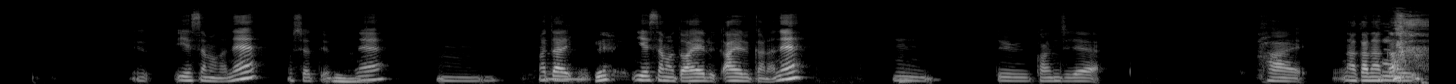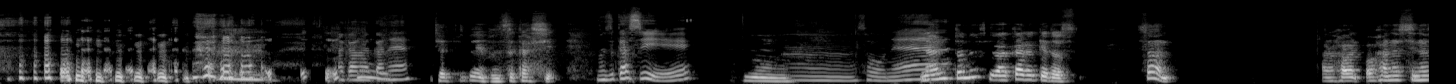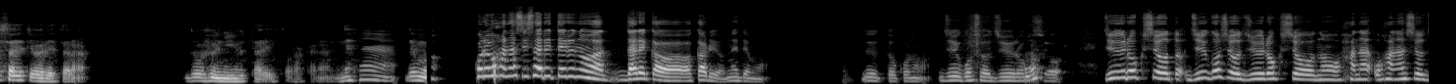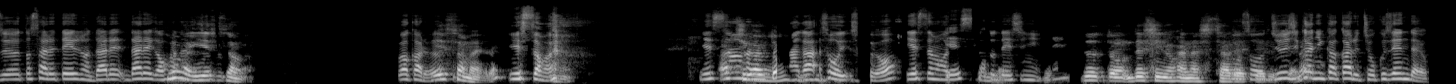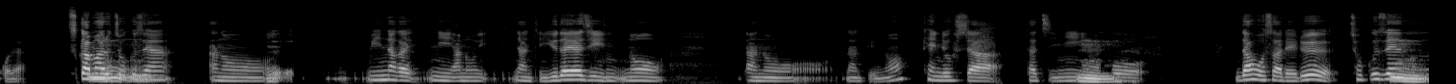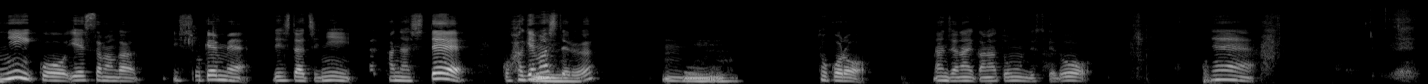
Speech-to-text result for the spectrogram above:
イエス様がね、おっしゃってるんですね。うん。また、イね。エス様と会える、会えるからね。うん。っていう感じで。はい。なかなか、なかなかね。説明難しい。難しい？うんう。ん、そうね。なんとなくわかるけど、さあ、あの、はお話ししなさいって言われたら、どういうふうに言ったらいいかわからんね。でも、これお話しされてるのは誰かはわかるよね、でも。ずっとこの15章、16章。16章と、15章、16章の話お話をずっとされているのは誰、誰がお話しするかエス様。わかる？イエス様やろ？イエス様。うんイエス様あ違うと？が、がそう、そうよ。イエス様がずっと様弟子に。ずっと弟子にお話しされてるそうそう、十字架に。にかかる直前だよ、これ。捕まる直前。あのー、えみんなが、に、あの、なんていう、ユダヤ人の、あの、なんていうの？権力者たちうに、んこう、拿捕される直前に、こう、イエス様が一生懸命、弟子たちに話して、こう、励ましてる、うんうん。ところなんじゃないかなと思うんですけど、ね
